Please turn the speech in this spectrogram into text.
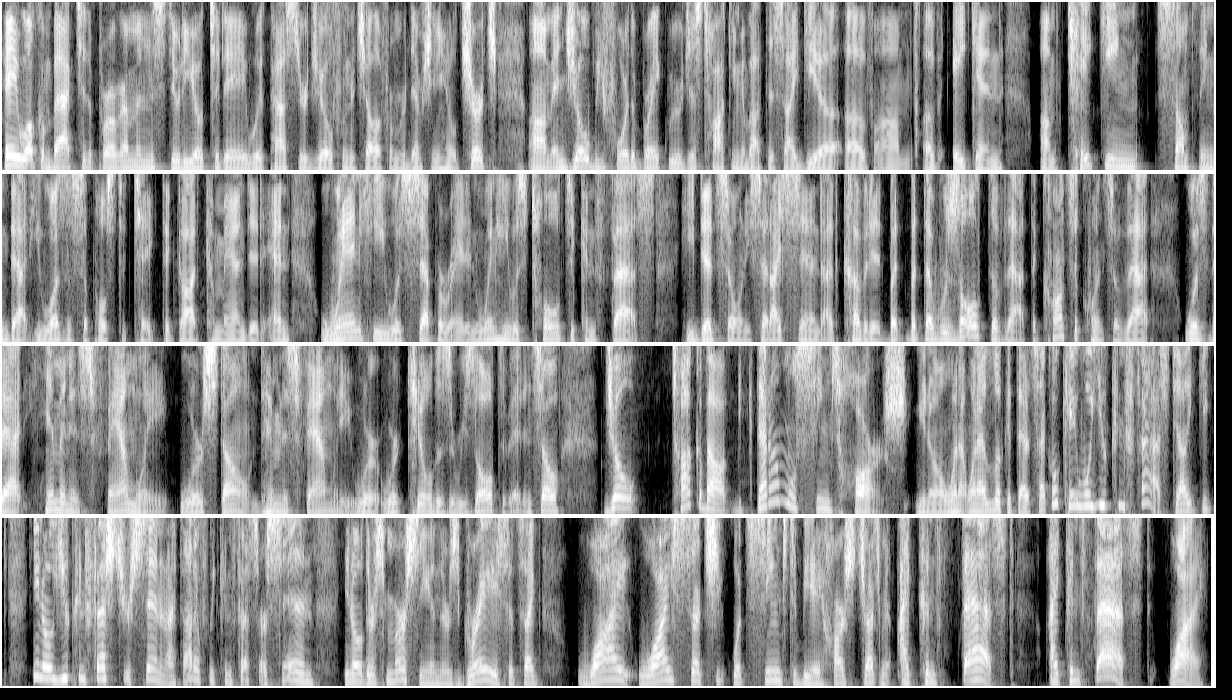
Hey, welcome back to the program in the studio today with Pastor Joe Funicello from Redemption Hill Church. Um, and Joe, before the break, we were just talking about this idea of um, of Achan um, taking something that he wasn't supposed to take, that God commanded. And when he was separated, and when he was told to confess, he did so, and he said, "I sinned, I've coveted." But but the result of that, the consequence of that was that him and his family were stoned. Him and his family were were killed as a result of it. And so, Joe, talk about that. Almost seems harsh, you know. When I, when I look at that, it's like, okay, well, you confessed, like you know, you confessed your sin, and I thought if we confess our sin, you know, there's mercy and there's grace. It's like, why why such what seems to be a harsh judgment? I confessed. I confessed. Why?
